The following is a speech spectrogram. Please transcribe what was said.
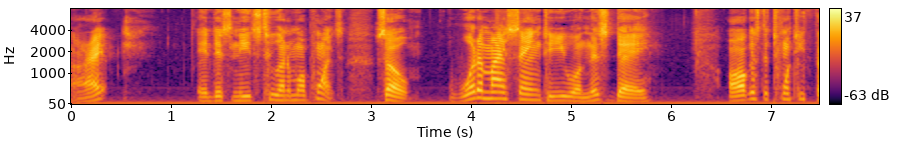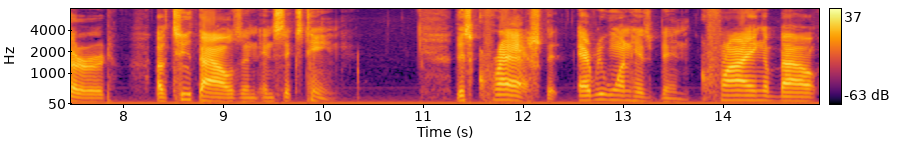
All right. It just needs 200 more points. So what am I saying to you on this day, August the 23rd of 2016? This crash that everyone has been crying about,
